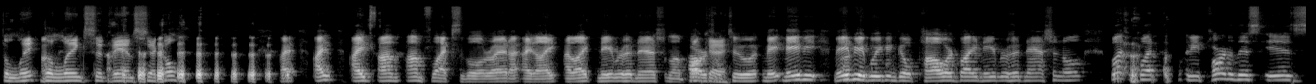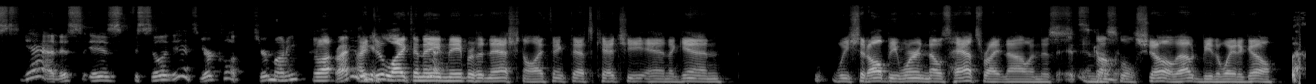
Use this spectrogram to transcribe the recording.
the link, the uh, links at Van Sickle. I, I, I, I'm, I'm flexible, right? I, I like, I like Neighborhood National. I'm partial okay. to it. Maybe, maybe uh, we can go powered by Neighborhood National, but, but I mean, part of this is, yeah, this is facility. It's your club. It's your money, well, right? I do like the name yeah. Neighborhood National. I think that's catchy. And again, we should all be wearing those hats right now in this it's in coming. this little show. That would be the way to go.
